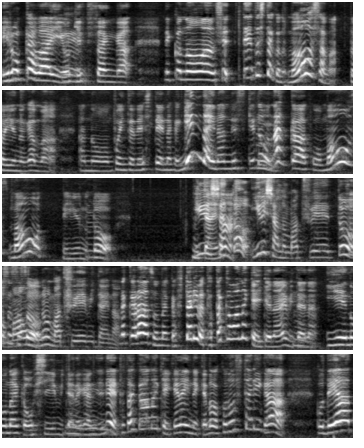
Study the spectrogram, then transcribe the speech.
エロ可愛いおきつさんが、でこの設定としてはこの魔王様というのがまああのポイントでしてなんか現代なんですけど、うん。なんかこう魔王魔王っていうのと、みた勇いな。者と勇者の末裔と魔王の末裔みたいな。だからそのなんか2人は戦わなきゃいけないみたいな、家のなんか教えみたいな感じで戦わなきゃいけないんだけどこの2人がこう出会っ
